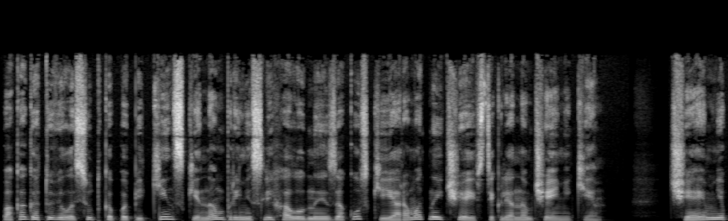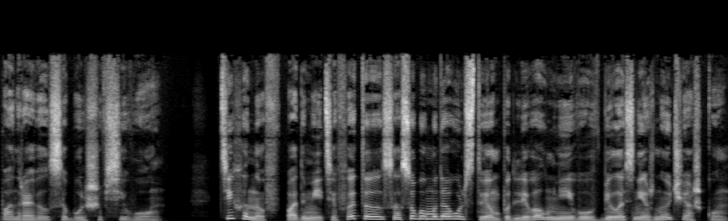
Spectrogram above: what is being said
Пока готовилась утка по-пекински, нам принесли холодные закуски и ароматный чай в стеклянном чайнике. Чай мне понравился больше всего. Тихонов, подметив это, с особым удовольствием подливал мне его в белоснежную чашку.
